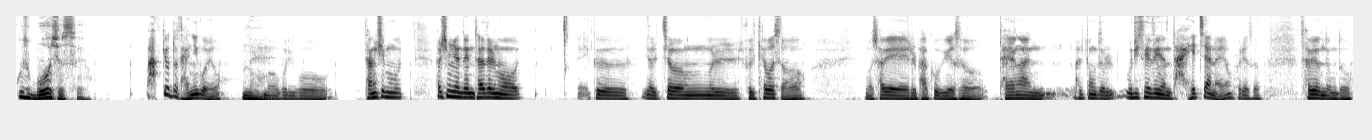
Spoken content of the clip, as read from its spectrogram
거기서 뭐 하셨어요? 학교도 다니고요. 네. 뭐 그리고 당시 뭐 80년대는 다들 뭐 그 열정을 불태워서 뭐 사회를 바꾸기 위해서 다양한 활동들 우리 세대는 다 했잖아요. 그래서 사회 운동도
